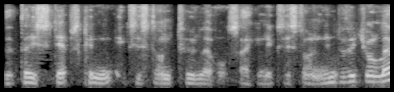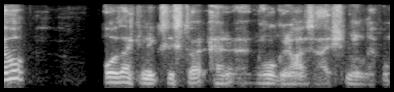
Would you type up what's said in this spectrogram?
that these steps can exist on two levels. They can exist on an individual level or they can exist at an organisational level.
